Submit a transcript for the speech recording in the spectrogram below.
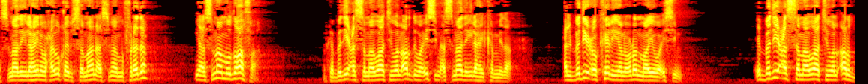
Asmaada ilaahayna waxay u qaybsamaan asmaa mufrada iyo asmaa mudaafa. Marka badiica asamaawaati waalardi waa isim asmaada ilaahay ka mida albadiicoo keliya la odhan maayo waa isim ee badiica asamaawaati waalard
